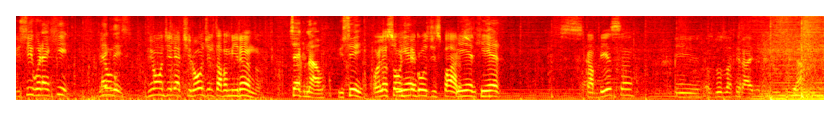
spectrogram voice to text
You see where I hit? Like this. viu onde ele atirou, onde ele estava mirando? Check now. You see? Olha só onde Here. pegou os disparos. Here, here. Cabeça e os dois laterais ali.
